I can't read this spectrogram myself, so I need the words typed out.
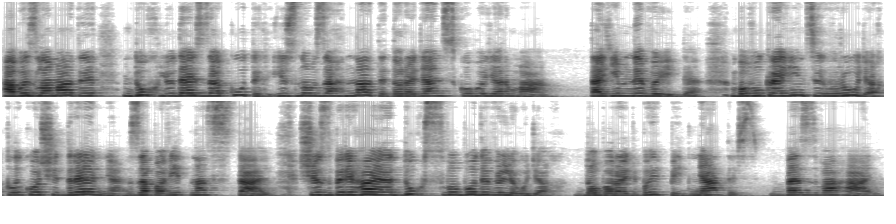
аби зламати дух людей закутих і знов загнати до радянського ярма. Та їм не вийде, бо в українців грудях клекоче древня заповітна сталь, що зберігає дух свободи в людях, до боротьби піднятись без вагань.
